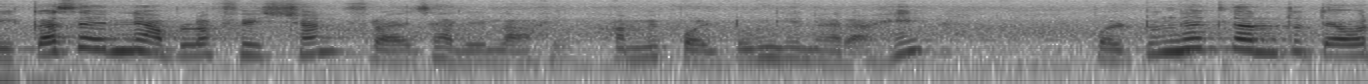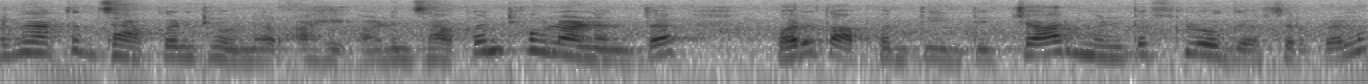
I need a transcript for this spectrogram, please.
एका साईडने आपला फिश छान फ्राय झालेला आहे. हा मी पलटून घेणार आहे. पलटून घेतल्यानंतर त्यावर मी आता झाकण ठेवणार आहे आणि झाकण ठेवल्यानंतर परत आपण तीन ते चार मिनटं स्लो गॅसवर आपल्याला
